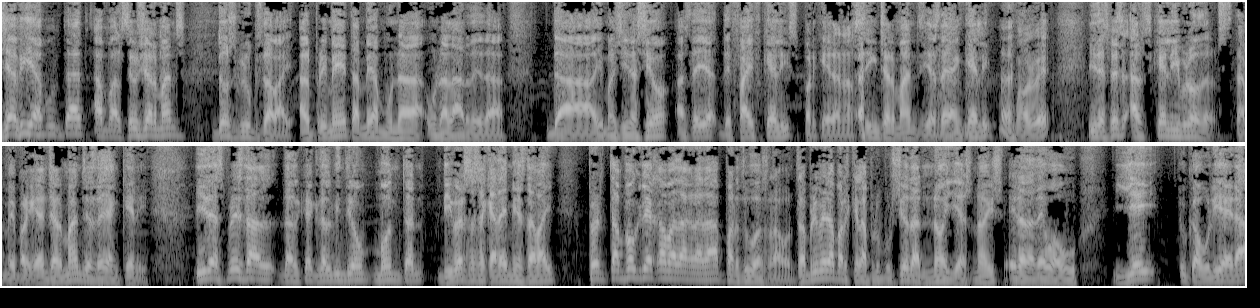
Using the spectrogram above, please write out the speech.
ja havia muntat amb els seus germans dos grups de ball. El primer, també amb una, un alarde de d'imaginació, es deia The Five Kellys, perquè eren els cinc germans i es deien Kelly, molt bé, i després els Kelly Brothers, també perquè eren germans i es deien Kelly. I després del, del CAC del 21 munten diverses acadèmies de ball, però tampoc li acaba d'agradar per dues raons. La primera perquè la proporció de noies, nois, era de 10 a 1, i ell el que volia era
